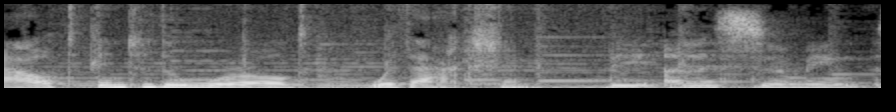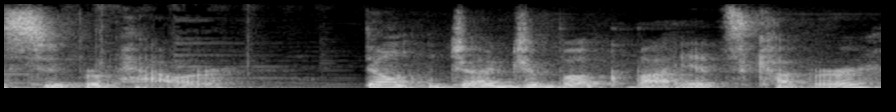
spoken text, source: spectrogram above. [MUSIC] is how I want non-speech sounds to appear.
out into the world with action. The unassuming superpower. Don't judge a book by its cover.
